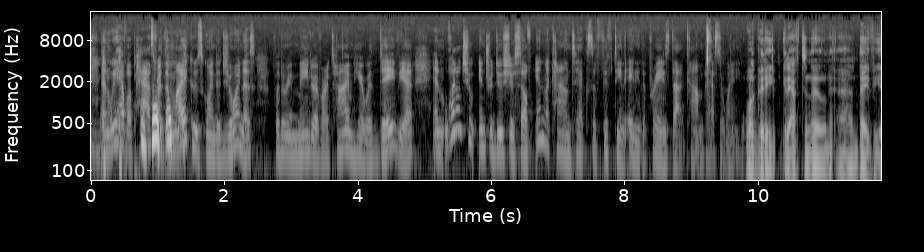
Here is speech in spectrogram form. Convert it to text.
and we have a pastor at the mic who's going to join us for the remainder of our time here with Davia. And why don't you introduce yourself in the context of 1580thepraise.com, Pastor Wayne? Well, good e- good afternoon, uh, Davia.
